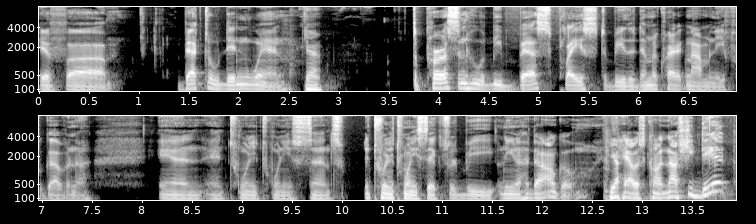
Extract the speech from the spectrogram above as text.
if uh, Beto didn't win, yeah. the person who would be best placed to be the Democratic nominee for governor in in 2020 since in 2026 would be Lina Hidalgo. Yeah. Harris County. Now she did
